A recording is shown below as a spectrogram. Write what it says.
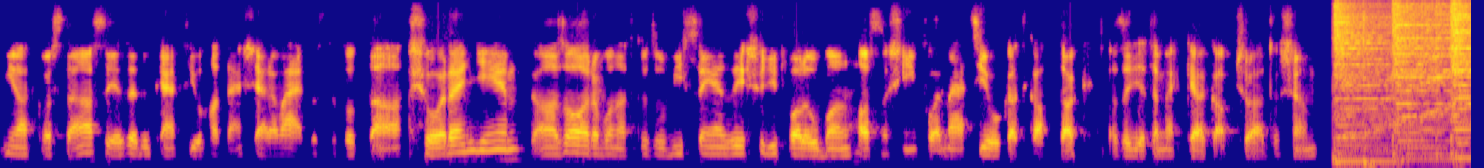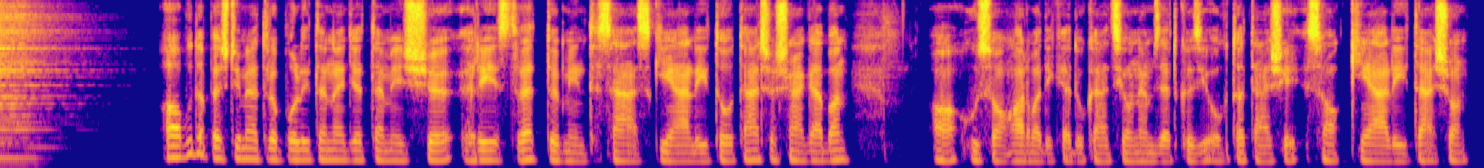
nyilatkozta azt, hogy az edukáció hatására változtatott a sorrendjén, az arra vonatkozó visszajelzés, hogy itt valóban hasznos információkat kaptak az egyetemekkel kapcsolatosan. A Budapesti Metropolitan Egyetem is részt vett több mint száz kiállító társaságában, a 23. Edukáció Nemzetközi Oktatási Szakkiállításon.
